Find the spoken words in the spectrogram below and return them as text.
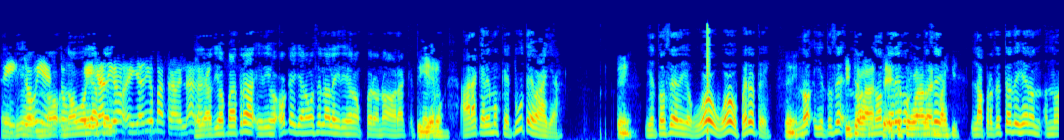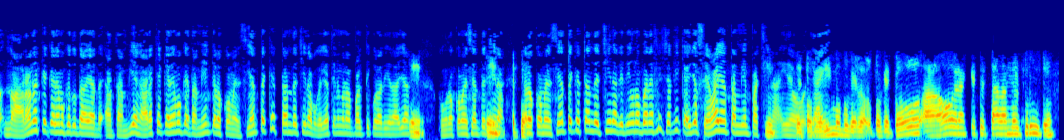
eh, Sí, dijo, yo vi no, esto, no voy que a ella hacer, dio, ella dio para atrás, ¿verdad? La ella ley. dio para atrás y dijo, ok, ya no va a ser la ley, dijeron, pero no, ahora queremos, ahora queremos que tú te vayas. Sí, Y entonces dijo, wow, wow, espérate. sí. No, y entonces Sí, no, va- no eso queremos, entonces Mikey. las protestas dijeron, no, no, ahora no es que queremos que tú te vayas de- también, ahora es que queremos que también que los comerciantes que están de China, porque ellas tienen una particularidad allá Sí, con unos comerciantes Sí, chinos, esto- que los comerciantes que están de China, que tienen unos beneficios aquí, que ellos se vayan también para sí. China. Y, de- El y ahí, populismo, porque, lo, porque todo ahora es que se está dando el fruto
